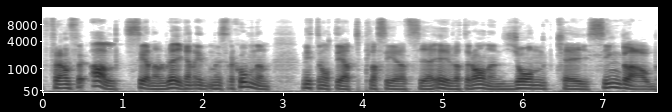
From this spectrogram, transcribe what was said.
Framför allt sedan Reagan-administrationen 1981 placerat CIA-veteranen John K. Singlaub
